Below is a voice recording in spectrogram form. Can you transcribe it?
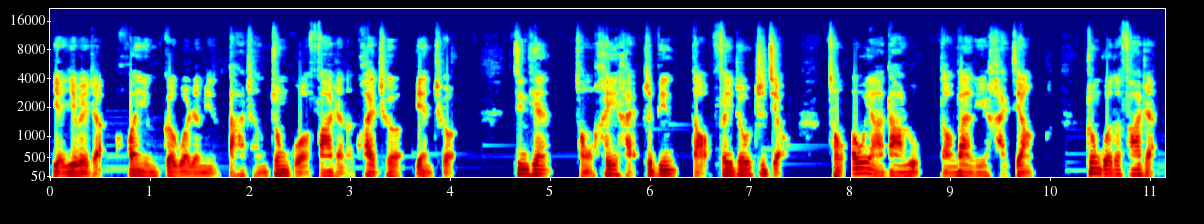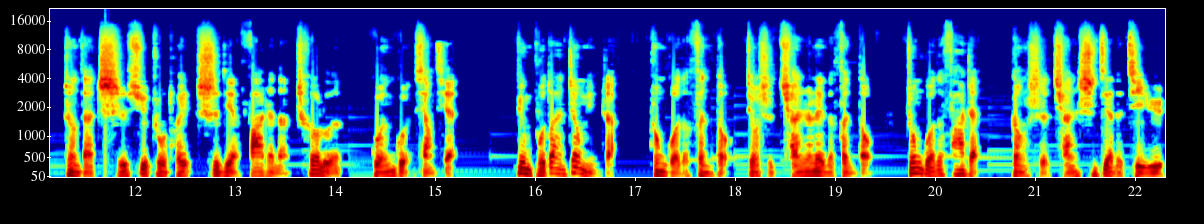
也意味着欢迎各国人民搭乘中国发展的快车便车。今天，从黑海之滨到非洲之角，从欧亚大陆到万里海疆，中国的发展正在持续助推世界发展的车轮滚滚向前，并不断证明着中国的奋斗就是全人类的奋斗，中国的发展更是全世界的机遇。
